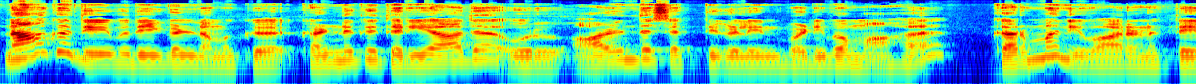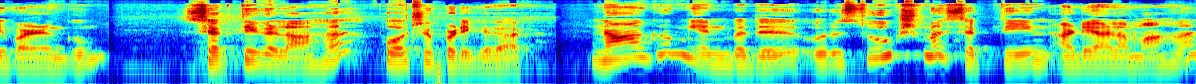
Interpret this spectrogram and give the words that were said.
நாக தேவதைகள் நமக்கு கண்ணுக்கு தெரியாத ஒரு ஆழ்ந்த சக்திகளின் வடிவமாக கர்ம நிவாரணத்தை வழங்கும் சக்திகளாக போற்றப்படுகிறார். நாகம் என்பது ஒரு சூக்ஷ்ம சக்தியின் அடையாளமாக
